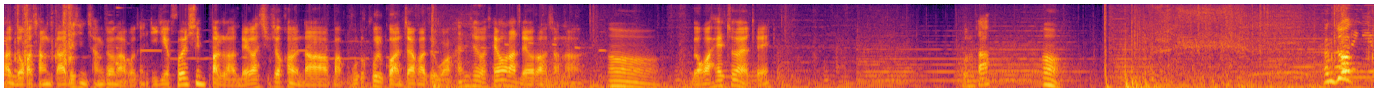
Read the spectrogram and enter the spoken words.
아. 너가 장, 나 대신 장전하거든 이게 훨씬 빨라 내가 직접 하면 나 막 무릎 꿇고 앉아가지고 한 시간 세월한 내월 하잖아 어, 너가 해줘야 돼 쏜다? 어. you.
